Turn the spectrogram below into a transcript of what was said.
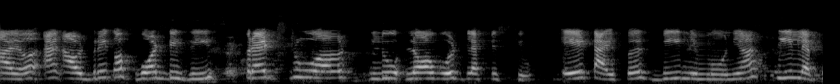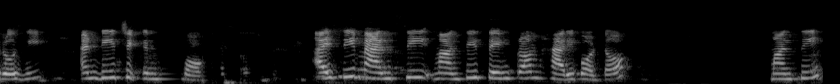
Eyre, an outbreak of what disease spreads throughout Lowood Blefuscu? A. Typhus, B. Pneumonia, C. Leprosy, and D. Chickenpox. I see Mansi, Mansi Singh from Harry Potter. Mansi,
